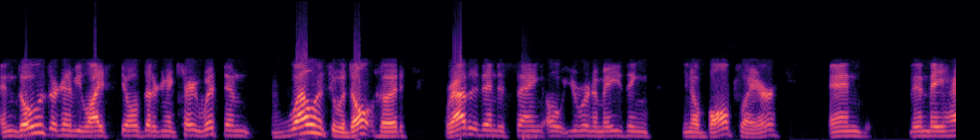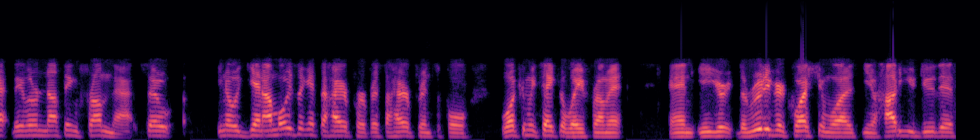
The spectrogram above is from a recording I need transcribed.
And those are going to be life skills that are going to carry with them well into adulthood, rather than just saying, "Oh, you were an amazing, you know, ball player," and then they ha- they learn nothing from that. So, you know, again, I'm always looking at the higher purpose, the higher principle. What can we take away from it? And your, the root of your question was, you know, how do you do this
